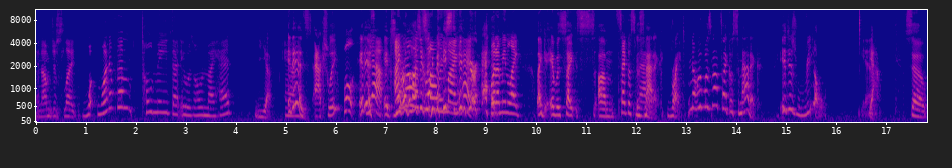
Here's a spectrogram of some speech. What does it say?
And I'm just like, wh- one of them told me that it was all in my head. Yeah. And- it is, actually. Well, it is. Yeah, It's I know it's neurologically all in based my in head, your head. but I mean, like like it was psych, um, psychosomatic. somatic. Right. No, it was not psychosomatic. It is real. Yeah. Yeah. So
